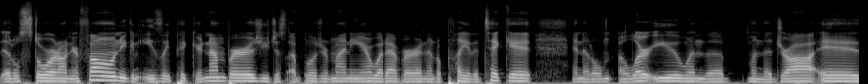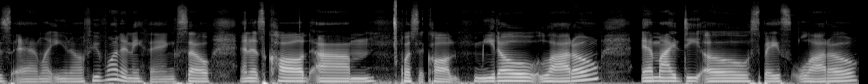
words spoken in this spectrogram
it'll store it on your phone. You can easily pick your numbers. You just upload your money or whatever and it'll play the ticket and it'll alert you when the when the draw is and let you know if you've won anything. So, and it's called um what's it called? Mido Lotto M I D O space Lotto,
